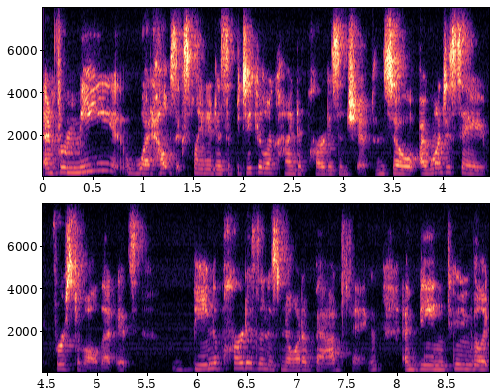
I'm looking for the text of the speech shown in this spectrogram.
And for me, what helps explain it is a particular kind of partisanship. And so I want to say, first of all, that it's being a partisan is not a bad thing, and being feeling,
